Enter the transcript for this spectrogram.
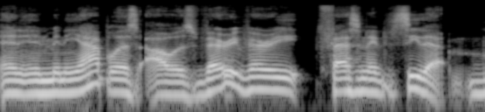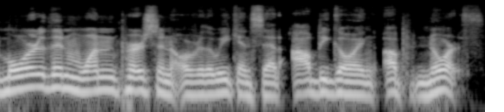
And in Minneapolis, I was very, very fascinated to see that more than one person over the weekend said, I'll be going up north.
